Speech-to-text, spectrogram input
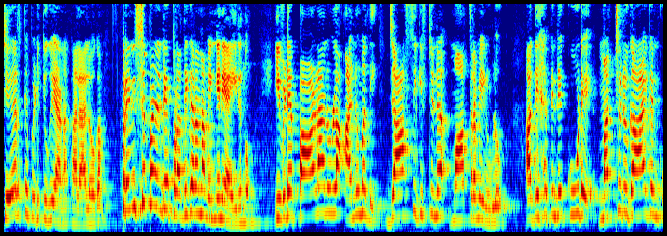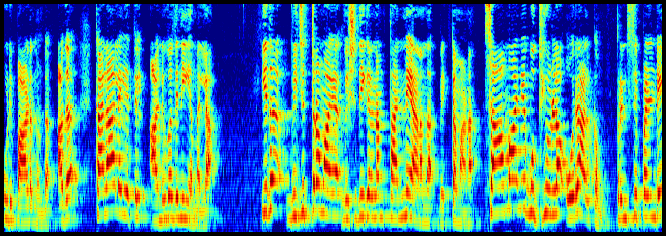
ചേർത്ത് പിടിക്കുകയാണ് കലാലോകം. പ്രിൻസിപ്പലിന്റെ പ്രതികരണം ഇങ്ങനെയായിരുന്നു. ഇവിടെ പാടാനുള്ള അനുമതി ജാസി ഗിഫ്റ്റിന് മാത്രമേ ഉള്ളൂ അദ്ദേഹത്തിന്റെ കൂടെ മറ്റൊരു ഗായകൻ കൂടി പാടുന്നുണ്ട്. അത് കലാലയത്തിൽ അനുവദനീയമല്ല. ഇത് വിചിത്രമായ വിശദീകരണം തന്നെയാണെന്ന് വ്യക്തമാണ്. സാമാന്യ ബുദ്ധിയുള്ള ഒരാൾക്കും പ്രിൻസിപ്പലിന്റെ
